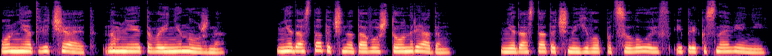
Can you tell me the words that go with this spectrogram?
Он не отвечает, но мне этого и не нужно. Мне достаточно того, что он рядом. Мне достаточно его поцелуев и прикосновений.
